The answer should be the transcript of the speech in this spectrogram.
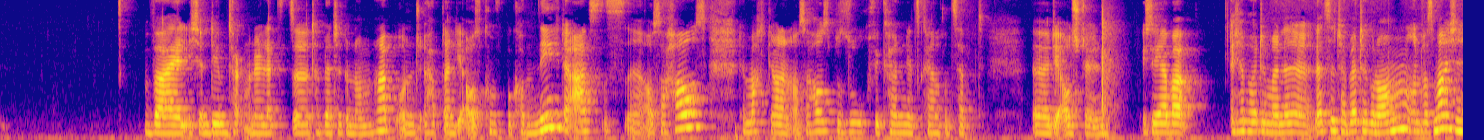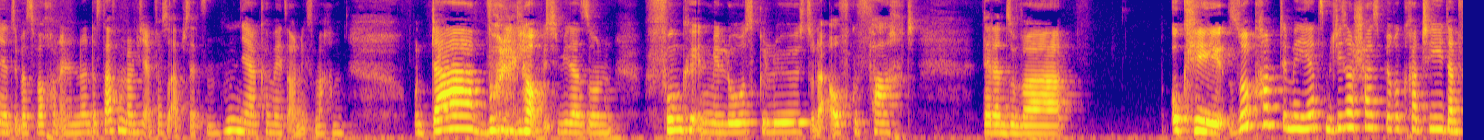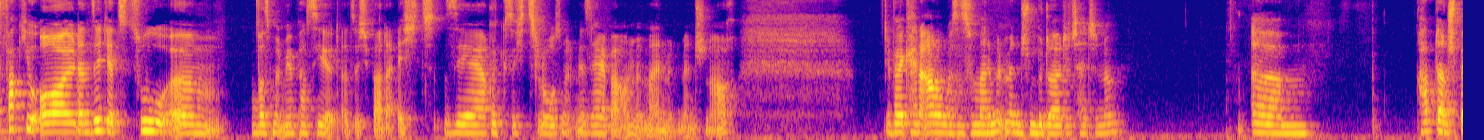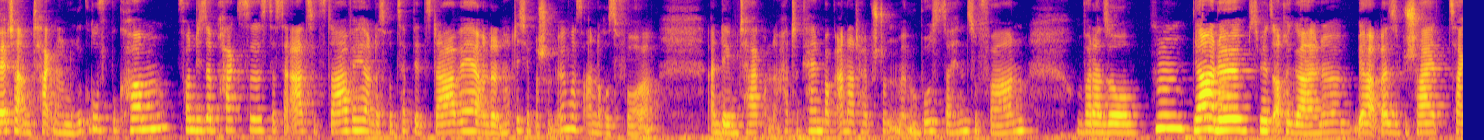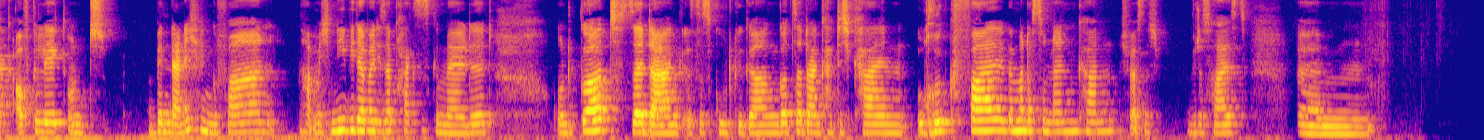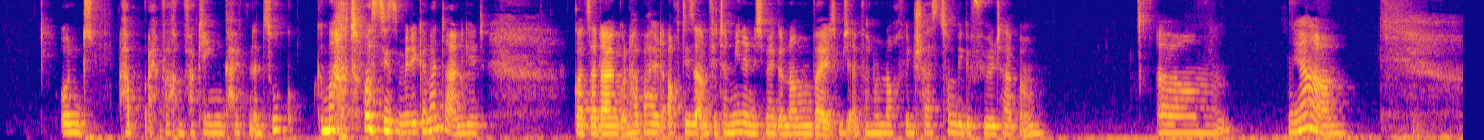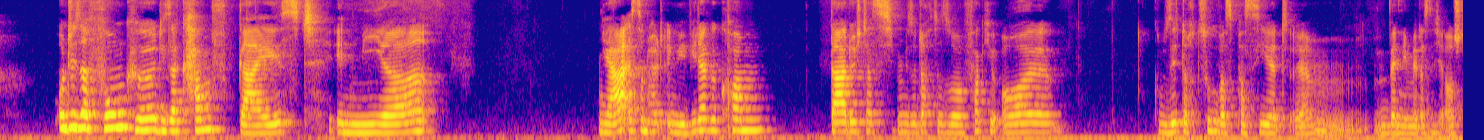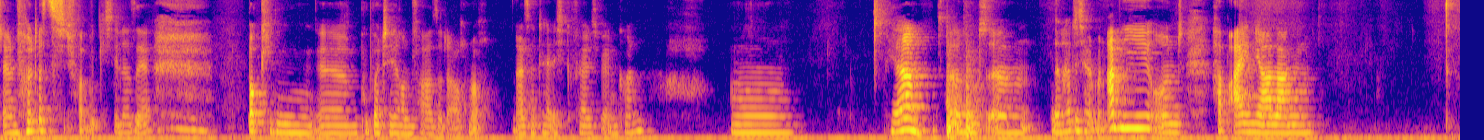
weil ich an dem Tag meine letzte Tablette genommen habe und habe dann die Auskunft bekommen, nee, der Arzt ist äh, außer Haus, der macht gerade einen Außerhausbesuch, wir können jetzt kein Rezept äh, dir ausstellen. Ich sehe aber, ich habe heute meine letzte Tablette genommen und was mache ich denn jetzt übers Wochenende? Das darf man doch nicht einfach so absetzen. Hm, ja, können wir jetzt auch nichts machen. Und da wurde, glaube ich, wieder so ein Funke in mir losgelöst oder aufgefacht, der dann so war, okay, so kommt ihr mir jetzt mit dieser scheiß Bürokratie, dann fuck you all, dann seht jetzt zu, ähm, was mit mir passiert. Also ich war da echt sehr rücksichtslos mit mir selber und mit meinen Mitmenschen auch. Weil keine Ahnung, was das für meine Mitmenschen bedeutet hätte, ne? Ähm, habe dann später am Tag noch einen Rückruf bekommen von dieser Praxis, dass der Arzt jetzt da wäre und das Rezept jetzt da wäre. Und dann hatte ich aber schon irgendwas anderes vor an dem Tag und hatte keinen Bock, anderthalb Stunden mit dem Bus dahin zu fahren. Und war dann so, hm, ja, nö, ist mir jetzt auch egal, ne? Ja, weiß ich Bescheid, zack, aufgelegt und bin da nicht hingefahren, habe mich nie wieder bei dieser Praxis gemeldet. Und Gott sei Dank ist es gut gegangen. Gott sei Dank hatte ich keinen Rückfall, wenn man das so nennen kann. Ich weiß nicht, wie das heißt. Ähm, und habe einfach einen fucking kalten Entzug gemacht, was diese Medikamente angeht. Gott sei Dank. Und habe halt auch diese Amphetamine nicht mehr genommen, weil ich mich einfach nur noch wie ein scheiß Zombie gefühlt habe. Ähm, ja. Und dieser Funke, dieser Kampfgeist in mir, ja, ist dann halt irgendwie wiedergekommen. Dadurch, dass ich mir so dachte, so, fuck you all, seht doch zu, was passiert, ähm, wenn ihr mir das nicht ausstellen wollt. Also ich war wirklich in einer sehr bockigen, ähm, pubertären Phase da auch noch. Das hätte ja echt gefährlich werden können. Mm, ja, und ähm, dann hatte ich halt mein Abi und habe ein Jahr lang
